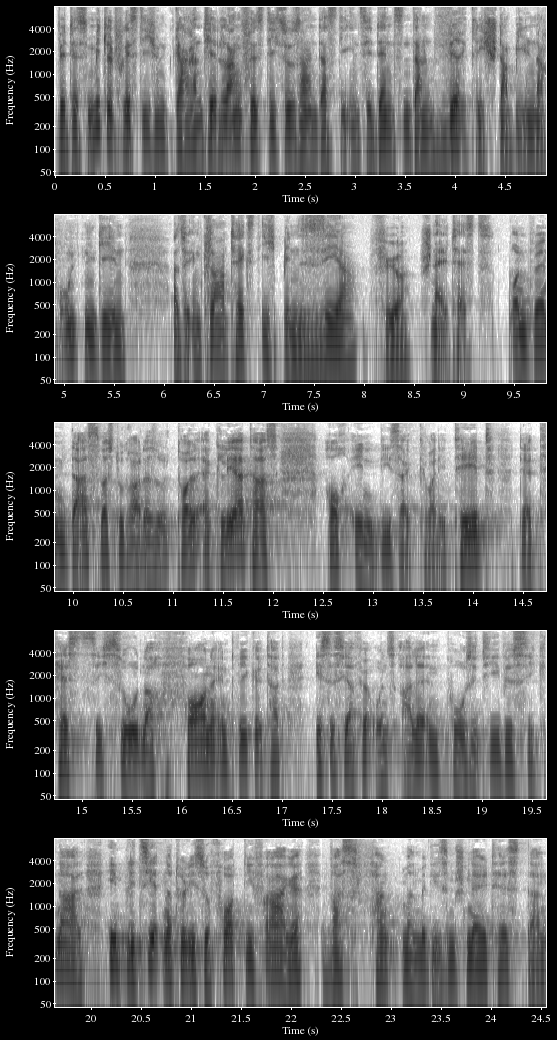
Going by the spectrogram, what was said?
wird es mittelfristig und garantiert langfristig so sein, dass die Inzidenzen dann wirklich stabil nach unten gehen. Also im Klartext, ich bin sehr für Schnelltests. Und wenn das, was du gerade so toll erklärt hast, auch in dieser Qualität der Tests sich so nach vorne entwickelt hat, ist es ja für uns alle ein positives Signal. Impliziert natürlich sofort die Frage, was fangt man mit diesem Schnelltest dann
